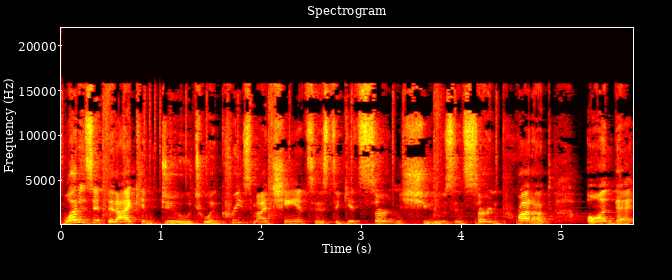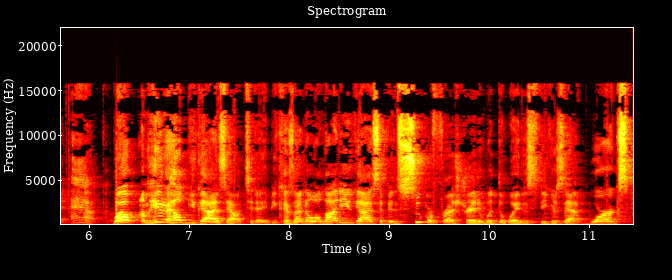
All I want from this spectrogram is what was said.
What is it that I can do to increase my chances to get certain shoes and certain product on that app? Well, I'm here to help you guys out today because I know a lot of you guys have been super frustrated with the way the SNKRS app works,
